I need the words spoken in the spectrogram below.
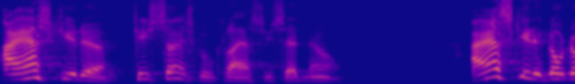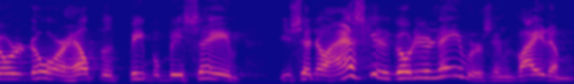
I asked you to teach Sunday school class, you said no. I asked you to go door to door, help the people be saved. You said no. I asked you to go to your neighbors, invite them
